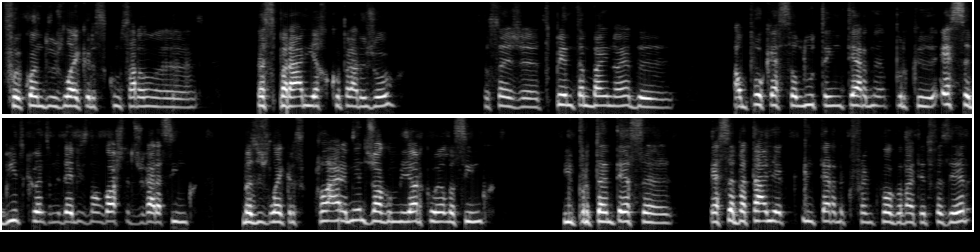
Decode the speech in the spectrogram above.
foi quando os Lakers começaram a, a separar e a recuperar o jogo. Ou seja, depende também, não é, de há um pouco essa luta interna, porque é sabido que o Anthony Davis não gosta de jogar a 5, mas os Lakers claramente jogam melhor com ele a 5, e portanto essa, essa batalha interna que Frank Vogel vai ter de fazer,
